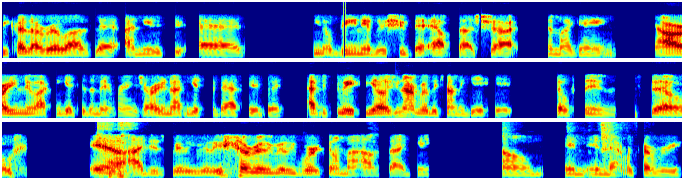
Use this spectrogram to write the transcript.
because I realized that I needed to add, you know, being able to shoot that outside shot to my game. I already knew I can get to the mid range. I already knew I can get to the basket, but after two ACLs, you're not really trying to get hit so soon. So, yeah, I just really, really, I really, really worked on my outside game, um, in in that recovery.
